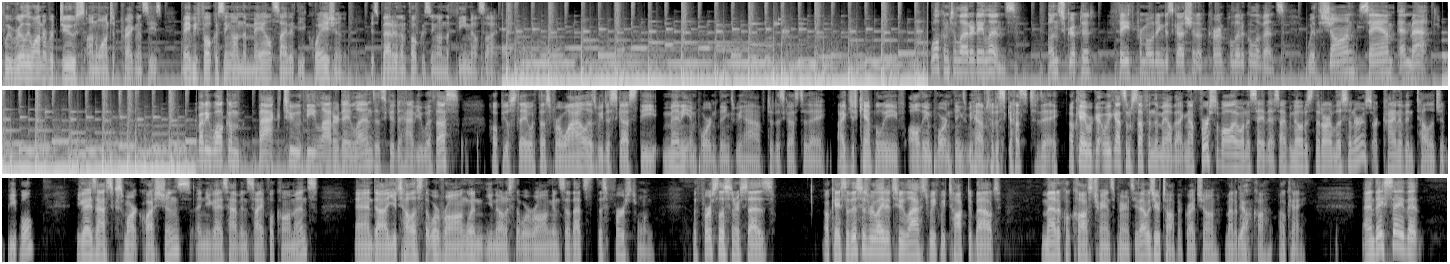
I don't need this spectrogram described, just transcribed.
if we really want to reduce unwanted pregnancies, maybe focusing on the male side of the equation is better than focusing on the female side. Welcome to Latter day Lens, unscripted, faith promoting discussion of current political events with Sean, Sam, and Matt. Everybody, welcome back to the Latter day Lens. It's good to have you with us. Hope you'll stay with us for a while as we discuss the many important things we have to discuss today. I just can't believe all the important things we have to discuss today. Okay, we got we got some stuff in the mailbag. Now, first of all, I want to say this. I've noticed that our listeners are kind of intelligent people. You guys ask smart questions and you guys have insightful comments and uh, you tell us that we're wrong when you notice that we're wrong. And so that's this first one. The first listener says, okay, so this is related to last week we talked about medical cost transparency. That was your topic, right, Sean? Medical Yeah. cost. Okay. And they say that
